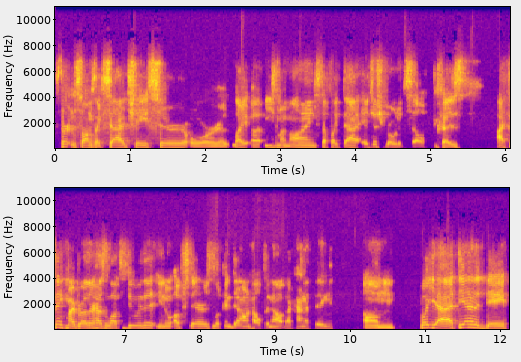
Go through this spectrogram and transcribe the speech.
certain songs like sad chaser or like uh, ease my mind stuff like that it just wrote itself because i think my brother has a lot to do with it you know upstairs looking down helping out that kind of thing. Um but yeah at the end of the day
